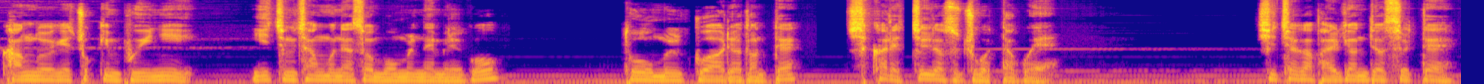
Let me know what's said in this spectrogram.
강도에게 쫓긴 부인이 2층 창문에서 몸을 내밀고 도움을 구하려던 때 시칼에 찔려서 죽었다고 해. 시체가 발견되었을 때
